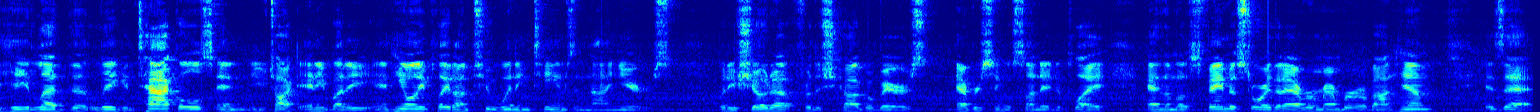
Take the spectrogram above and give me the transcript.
he led the league in tackles, and you talk to anybody, and he only played on two winning teams in nine years. But he showed up for the Chicago Bears every single Sunday to play. And the most famous story that I ever remember about him is that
